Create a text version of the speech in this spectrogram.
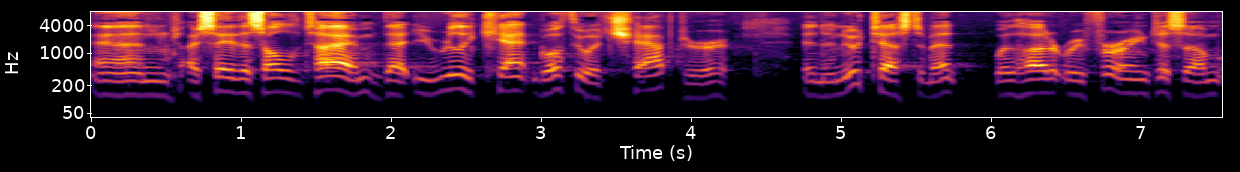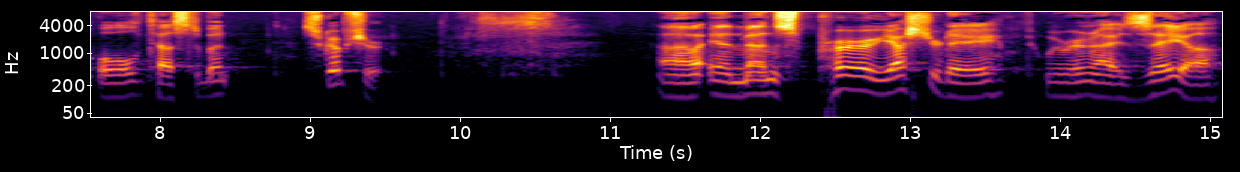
And I say this all the time that you really can't go through a chapter in the New Testament without it referring to some Old Testament scripture. Uh, in men's prayer yesterday, we were in Isaiah,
